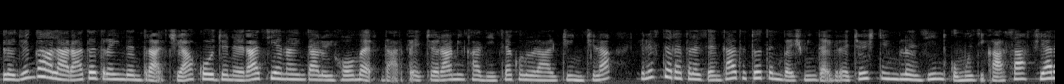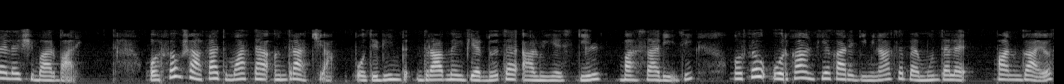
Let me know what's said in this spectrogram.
Legenda îl arată trăind în Tracia, cu o generație înaintea lui Homer, dar pe ceramica din secolul al V-lea, el este reprezentat tot în veșminte grecești, îmblânzind cu muzica sa fiarele și barbari. Orfeu și-a aflat moartea în Tracia. Potrivind dramei pierdute a lui Eschil, Basarizii, Orfeu urca în fiecare dimineață pe muntele Pangaios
